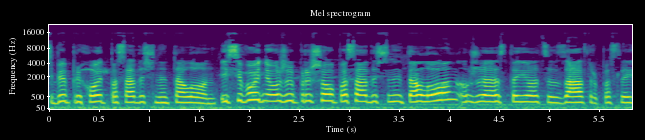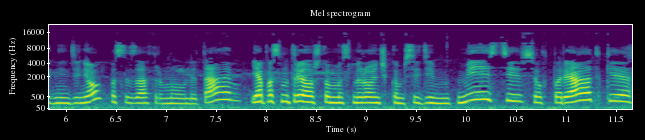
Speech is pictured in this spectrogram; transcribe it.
тебе приходит посадочный талон. И сегодня уже пришел посадочный талон, уже остается завтра последний денек, послезавтра мы улетаем. Я посмотрела, что мы с Мирончиком сидим вместе, все в порядке,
